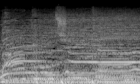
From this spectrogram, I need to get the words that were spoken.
把过去的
